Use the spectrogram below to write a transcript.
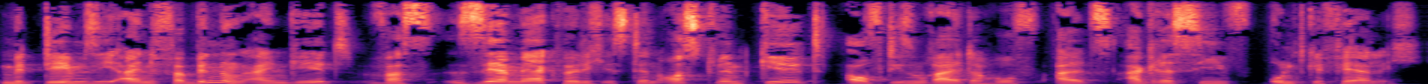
mit dem sie eine Verbindung eingeht, was sehr merkwürdig ist, denn Ostwind gilt auf diesem Reiterhof als aggressiv und gefährlich.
